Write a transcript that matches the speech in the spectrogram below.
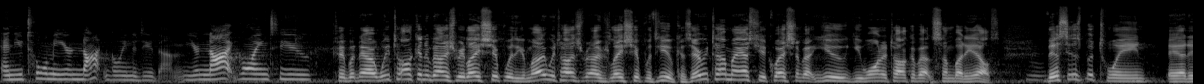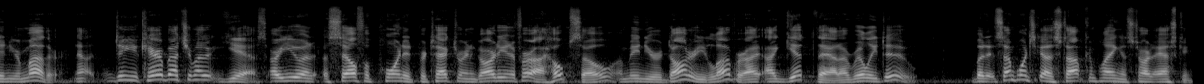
and you told me you're not going to do them. You're not going to. Okay, but now are we talking about his relationship with your mother? We're talking about his relationship with you. Because every time I ask you a question about you, you want to talk about somebody else. Mm-hmm. This is between Ed and your mother. Now, do you care about your mother? Yes. Are you a, a self-appointed protector and guardian of her? I hope so. I mean, your daughter, you love her. I, I get that. I really do. But at some point, you got to stop complaining and start asking,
